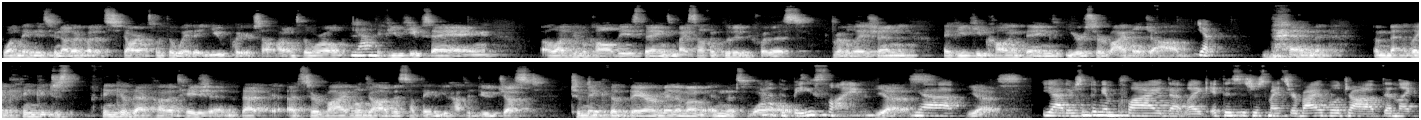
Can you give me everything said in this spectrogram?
one thing leads to another, but it starts with the way that you put yourself out into the world. Yeah. If you keep saying, a lot of people call these things, myself included, before this revelation. If you keep calling things your survival job, Yep. then like think just think of that connotation that a survival job is something that you have to do just to make the bare minimum in this world. Yeah, the baseline. Yes. Yeah. Yes. yeah, there's something implied that like if this is just my survival job, then like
